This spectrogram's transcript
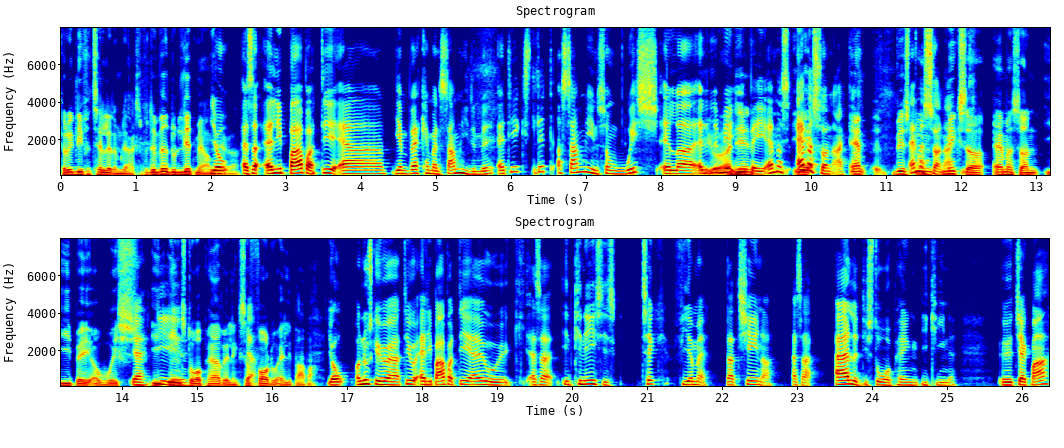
Kan du ikke lige fortælle lidt om det, Axel? For det ved du lidt mere om. jo, gør. altså Alibaba, det er... Jamen, hvad kan man sammenligne det med? Er det ikke lidt at sammenligne som Wish, eller er det Jo, lidt mere er det en- eBay? Amazon, ja, Amazon-agtigt? Am, hvis du Amazon-agtigt. mixer Amazon, eBay og Wish Ja, i lige- en stor pærevælling, så Ja. får du Alibaba. Jo, og nu skal I høre her, det er jo Alibaba, det er jo altså et kinesisk tech-firma, der tjener altså alle de store penge i Kina. Øh, Jack Ma,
